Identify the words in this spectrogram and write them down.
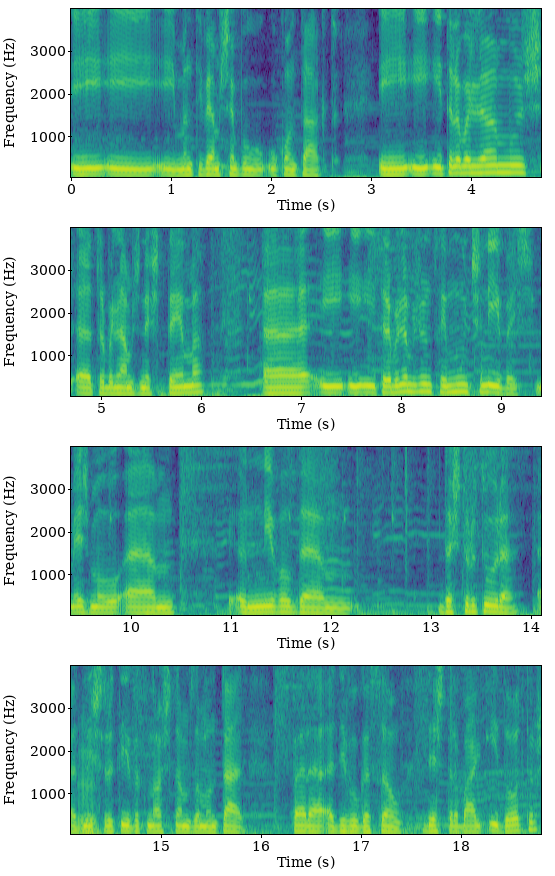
e, e- e mantivemos sempre o, o contacto. E, e- e trabalhamos, ah, trabalhamos neste tema ah, e, e- trabalhamos juntos em muitos níveis, mesmo ahm, no nível da, da estrutura administrativa que nós estamos a montar para a divulgação deste trabalho e de outros.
